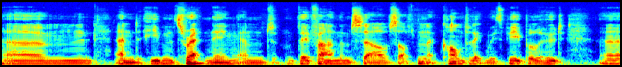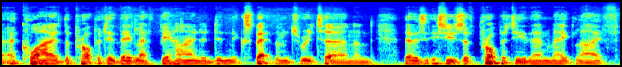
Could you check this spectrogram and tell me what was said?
um, and even threatening, and they found themselves often at conflict with people who'd uh, acquired the property they left behind and didn't expect them to return. And those issues of property then make life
